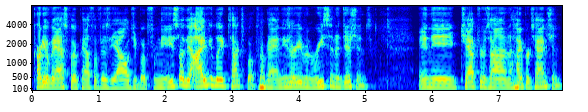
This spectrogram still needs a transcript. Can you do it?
cardiovascular pathophysiology books from the, these are the Ivy League textbooks, okay, and these are even recent additions in the chapters on hypertension,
